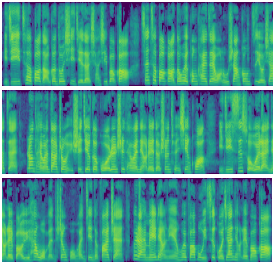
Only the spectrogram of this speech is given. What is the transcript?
以及一册报道更多细节的详细报告。三册报告都会公开在网络上供自由下载，让台湾大众与世界各国认识台湾鸟类的生存现况，以及思索未来鸟类保育和我们生活环境的发展。未来每两年会发布一次国家鸟类报告，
